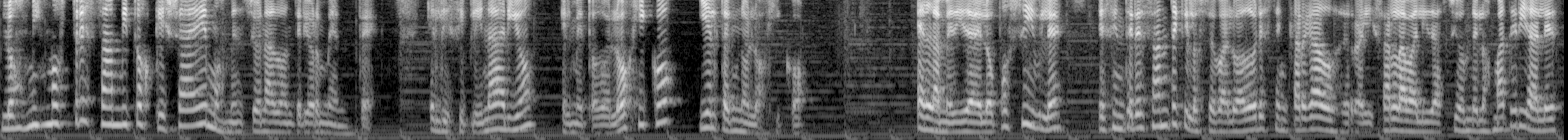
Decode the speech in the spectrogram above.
los mismos tres ámbitos que ya hemos mencionado anteriormente, el disciplinario, el metodológico y el tecnológico. En la medida de lo posible, es interesante que los evaluadores encargados de realizar la validación de los materiales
